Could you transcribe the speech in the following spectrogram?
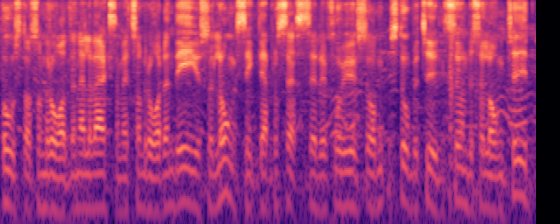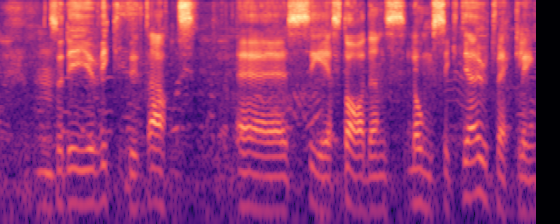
bostadsområden eller verksamhetsområden, det är ju så långsiktiga processer. Det får ju så stor betydelse under så lång tid. Mm. Så det är ju viktigt att eh, se stadens långsiktiga utveckling.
